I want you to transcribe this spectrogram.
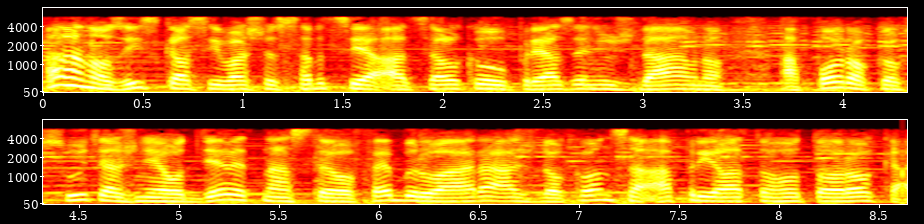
Áno, získal si vaše srdcia a celkovú priazeň už dávno a po rokoch súťažne od 19. februára až do konca apríla tohoto roka.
